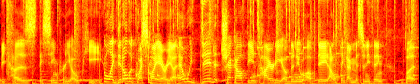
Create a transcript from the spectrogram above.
because they seem pretty OP. Well, I did all the quests in my area, and we did check out the entirety of the new update. I don't think I missed anything, but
